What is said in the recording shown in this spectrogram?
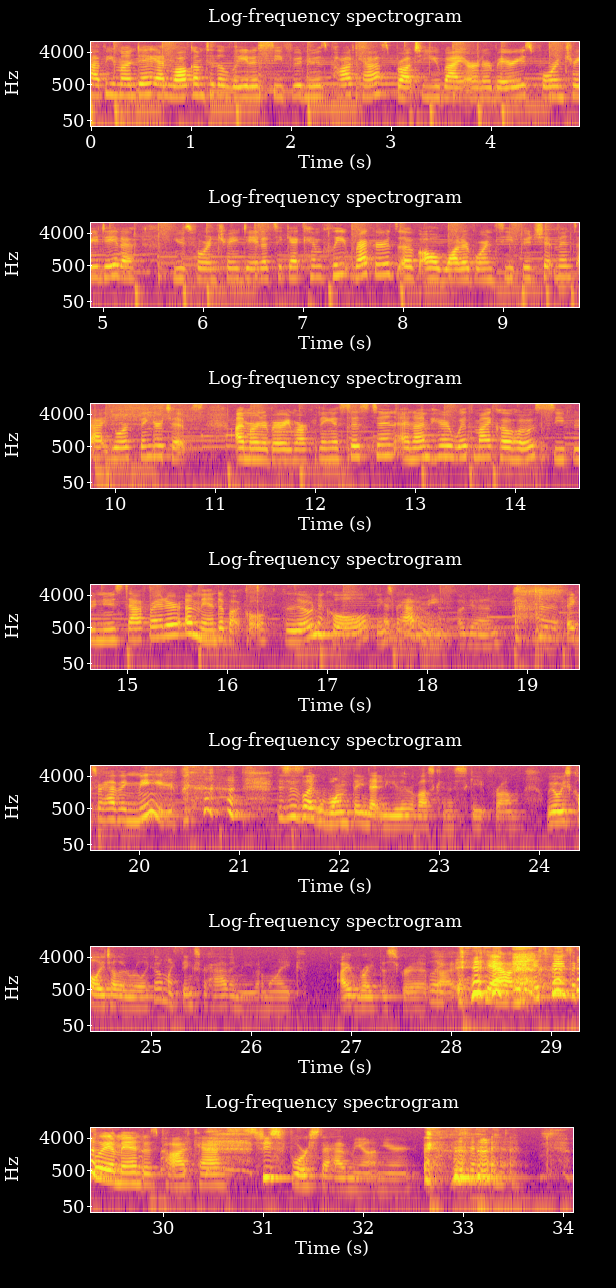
Happy Monday and welcome to the latest seafood news podcast brought to you by Urner Barry's Foreign Trade Data. Use foreign trade data to get complete records of all waterborne seafood shipments at your fingertips. I'm Urner Barry Marketing Assistant and I'm here with my co-host, seafood news staff writer Amanda Buckle. Hello, Nicole. Thanks for having me again. Thanks for having me. this is like one thing that neither of us can escape from. We always call each other, and we're like, oh, I'm thanks for having me. But I'm like, I write the script. Like, I- yeah, I mean, it's basically Amanda's podcast. She's forced to have me on here.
